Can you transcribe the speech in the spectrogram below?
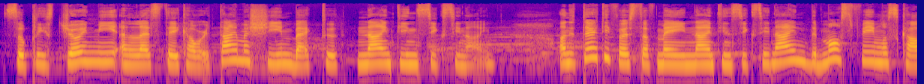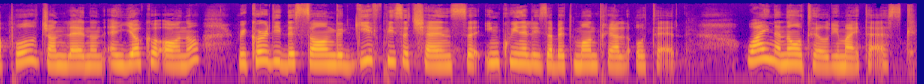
So please join me and let's take our time machine back to 1969. On the 31st of May 1969, the most famous couple, John Lennon and Yoko Ono, recorded the song Give Peace a Chance in Queen Elizabeth Montreal Hotel. Why in an hotel, you might ask?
